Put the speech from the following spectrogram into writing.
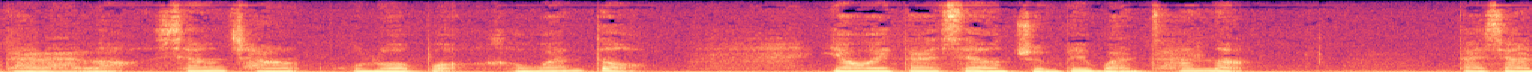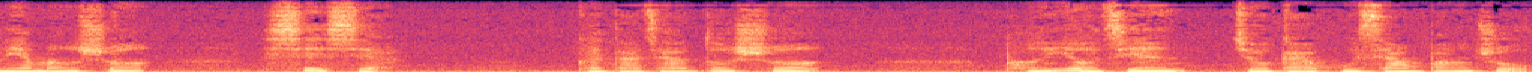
带来了香肠、胡萝卜和豌豆，要为大象准备晚餐呢。大象连忙说：“谢谢。”可大家都说，朋友间就该互相帮助。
